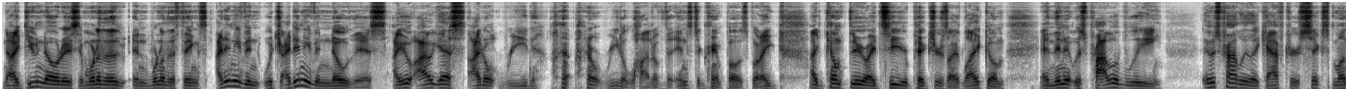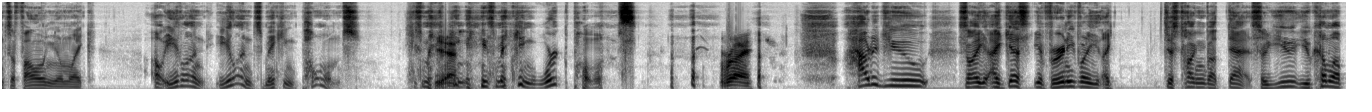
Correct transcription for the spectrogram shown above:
now I do notice, and one of the and one of the things I didn't even, which I didn't even know this. I I guess I don't read, I don't read a lot of the Instagram posts, but I I'd come through, I'd see your pictures, I'd like them, and then it was probably it was probably like after six months of following I'm like, oh, Elon, Elon's making poems. He's making yeah. he's making work poems. right. How did you? So I, I guess if for anybody like just talking about that, so you you come up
